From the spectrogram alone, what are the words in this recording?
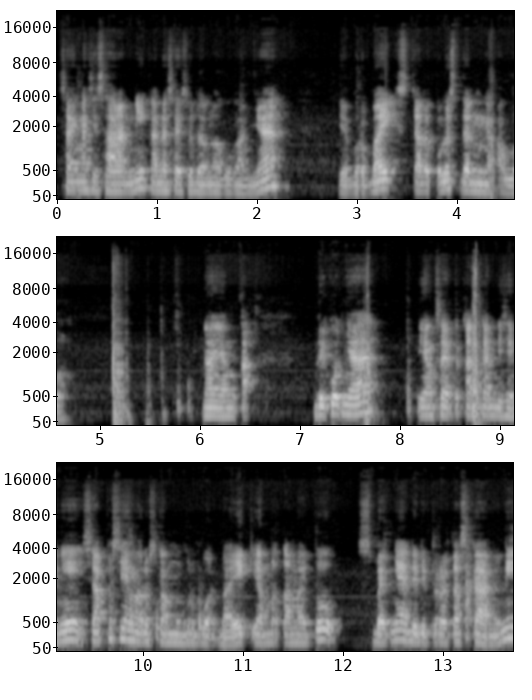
saya ngasih saran ini karena saya sudah melakukannya ya berbaik secara tulus dan dengan Allah. Nah yang berikutnya yang saya tekankan di sini siapa sih yang harus kamu berbuat baik? Yang pertama itu sebaiknya ada diprioritaskan. Ini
